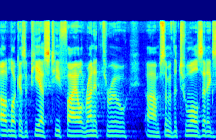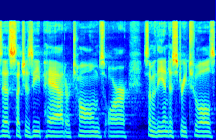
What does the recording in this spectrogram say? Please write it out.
Outlook as a PST file, run it through um, some of the tools that exist, such as ePADD or Tomes or some of the industry tools,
